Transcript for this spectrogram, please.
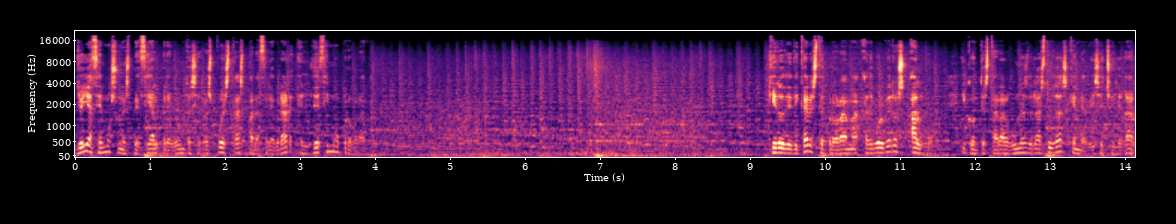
y hoy hacemos un especial preguntas y respuestas para celebrar el décimo programa. Quiero dedicar este programa a devolveros algo y contestar algunas de las dudas que me habéis hecho llegar.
